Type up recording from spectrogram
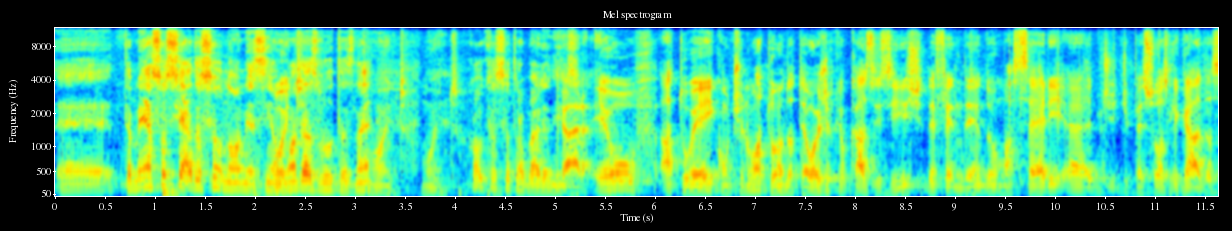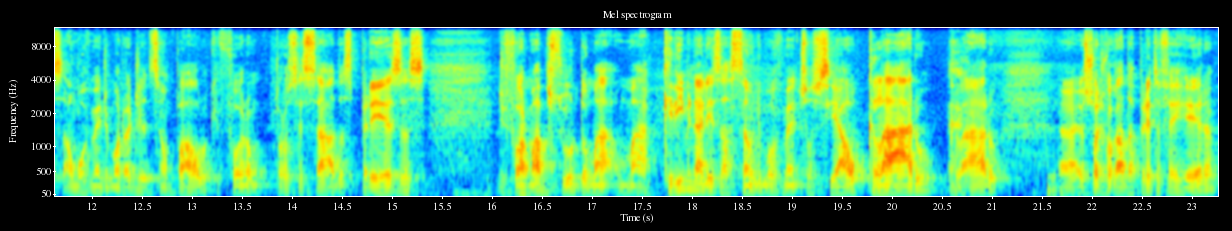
é, também é associado ao seu nome, assim, muito, alguma das lutas, né? Muito, muito. Qual que é o seu trabalho nisso? Cara, eu atuei, continuo atuando até hoje, porque o caso existe, defendendo uma série é, de, de pessoas ligadas ao movimento de moradia de São Paulo que foram processadas, presas, de forma absurda, uma, uma criminalização de movimento social, claro, claro. É. eu sou advogado da Preta Ferreira,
